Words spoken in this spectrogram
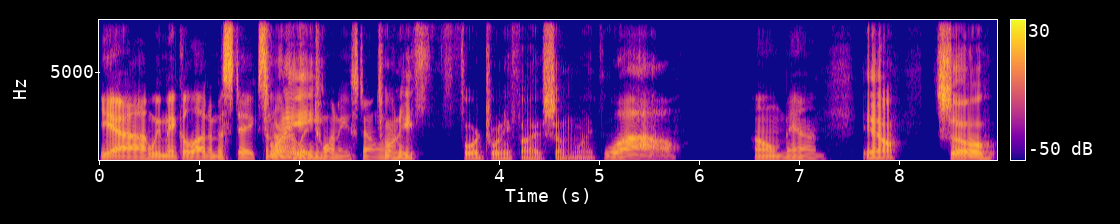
Yeah, we make a lot of mistakes in our early 20s, don't we? 24, 25, something like that. Wow. Oh, man. Yeah. So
